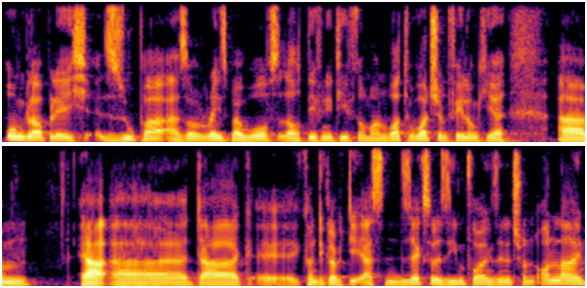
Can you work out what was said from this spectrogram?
unglaublich super. Also Raised by Wolves ist auch definitiv nochmal ein What-to-Watch-Empfehlung hier. Ähm, ja, äh, da äh, könnt ihr, glaube ich, die ersten sechs oder sieben Folgen sind jetzt schon online.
